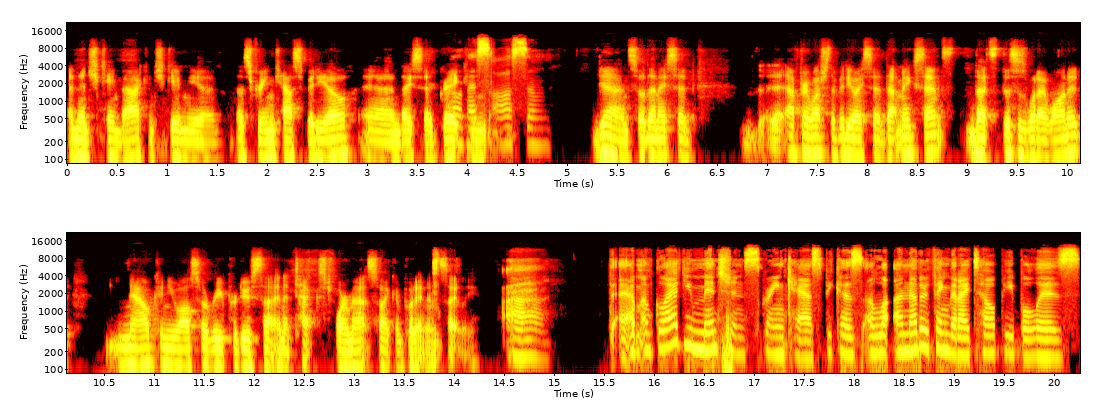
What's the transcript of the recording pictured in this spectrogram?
And then she came back and she gave me a, a screencast video. And I said, great. Oh, that's awesome. Yeah. And so then I said, after I watched the video, I said, that makes sense. That's, this is what I wanted. Now, can you also reproduce that in a text format so I can put it in Insightly? Ah, I'm glad you mentioned screencast because another thing that I tell people is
